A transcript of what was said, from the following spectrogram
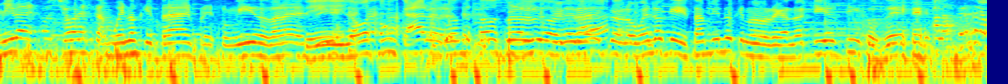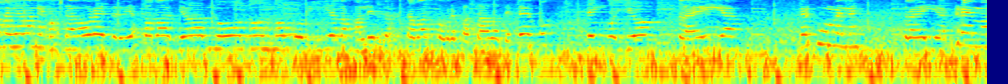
Mira esos shorts tan buenos que traen, presumidos, van a decir. Sí, y luego son caros, son de Estados Pero, Unidos, exacto, ¿verdad? lo bueno que están viendo que nos lo regaló aquí Elsie y José. A las 3 de la mañana me acosté ahora, pero ya estaba, ya no, no, no podía, las maletas estaban sobrepasadas de peso. Tengo yo, traía perfúmenes, traía crema,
